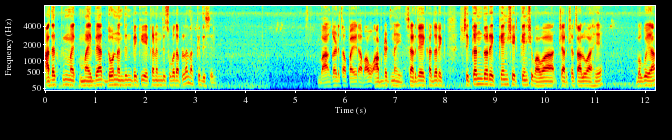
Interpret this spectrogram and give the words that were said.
आदत किंग मै मैब्या दोन नंदींपैकी एका नंदीसोबत आपल्याला नक्की दिसेल. बागडचा पायरा. भाऊ अपडेट नाही. सर्जा एक हजार एक सिकंदर एक्क्याऐंशी एक्क्याऐंशी भावा चर्चा चालू आहे. बघूया.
